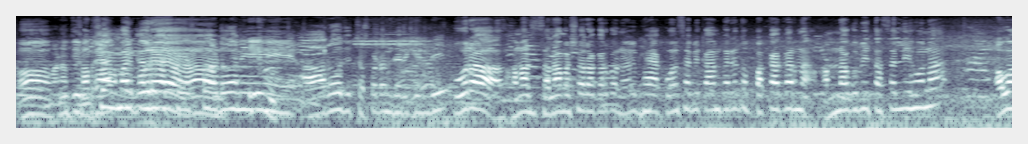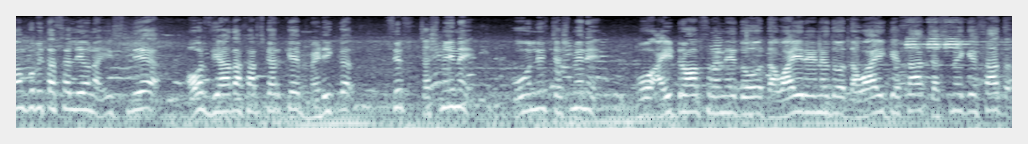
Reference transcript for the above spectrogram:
हाँ, सबसे हमारे पूरा हाँ। आ रोज चपटन ज़रिए पूरा हमारे सलाह मशवरा करको नहीं भैया कौन सा भी काम करे तो पक्का करना। हमना को भी तसली होना अवाम को भी तसली होना। इसलिए और ज़्यादा खर्च करके मेडिकल सिर्फ़ चश्मे नहीं ओनली चश्मे नहीं। वो आई ड्रॉप्स रहने दो, दवाई रहने दो, दवाई के साथ, चश्मे के साथ,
